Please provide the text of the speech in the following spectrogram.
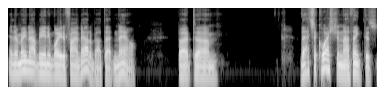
And there may not be any way to find out about that now, but um, that's a question I think that's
